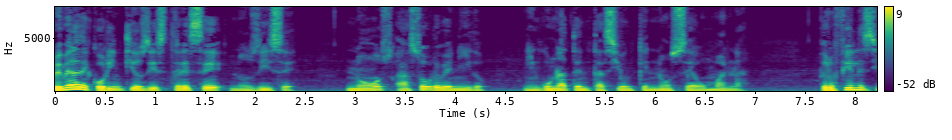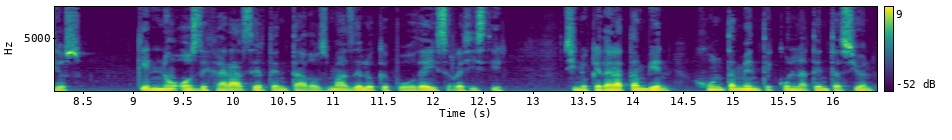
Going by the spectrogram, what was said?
Primera de Corintios 10:13 nos dice, no os ha sobrevenido ninguna tentación que no sea humana, pero fiel es Dios, que no os dejará ser tentados más de lo que podéis resistir, sino que dará también, juntamente con la tentación,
